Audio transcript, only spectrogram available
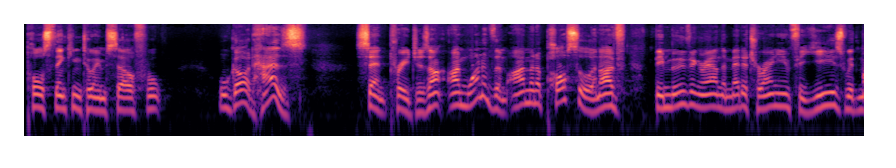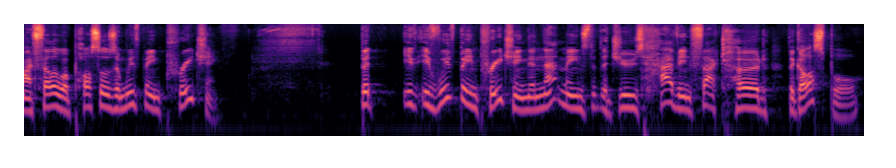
Paul's thinking to himself, well, well God has sent preachers. I'm one of them. I'm an apostle, and I've been moving around the Mediterranean for years with my fellow apostles, and we've been preaching. But if, if we've been preaching, then that means that the Jews have, in fact, heard the gospel.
